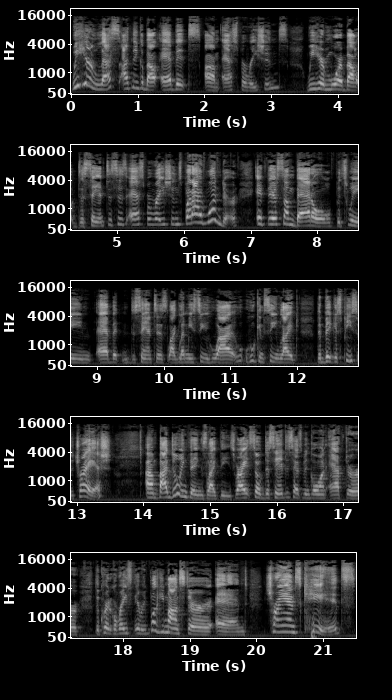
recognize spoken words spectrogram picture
We hear less i think about abbott's um, aspirations. We hear more about desantis's aspirations but i wonder if there's some battle between abbott and desantis like let me see who i who can seem like the biggest piece of trash um, by doing things like these, right? So DeSantis has been going after the critical race theory boogie monster and trans kids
